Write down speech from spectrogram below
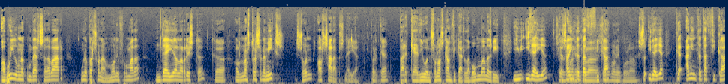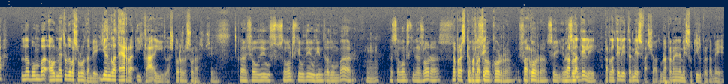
avui una conversa de bar, una persona molt informada deia a la resta que els nostres enemics són els àrabs, deia. Per què? Perquè diuen són els que han ficat la bomba a Madrid i, i deia que és s'han intentat ficar i deia que han intentat ficar la bomba al metro de Barcelona també i Anglaterra i clar, i les Torres Bessones sí. Clar, això ho dius, segons qui ho diu dintre d'un bar, Mm. a segons quines hores... No, però és que doncs per la això te- corre, això per- corre, sí. I per la tele per la tele també es fa això d'una altra manera més sutil però també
